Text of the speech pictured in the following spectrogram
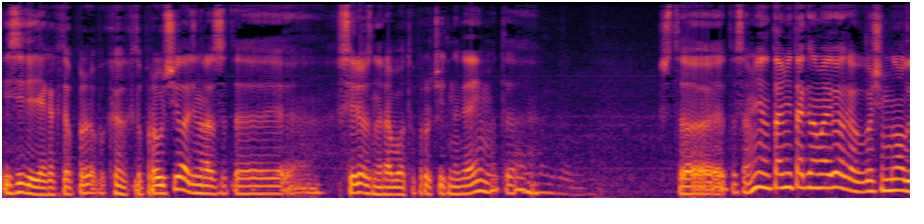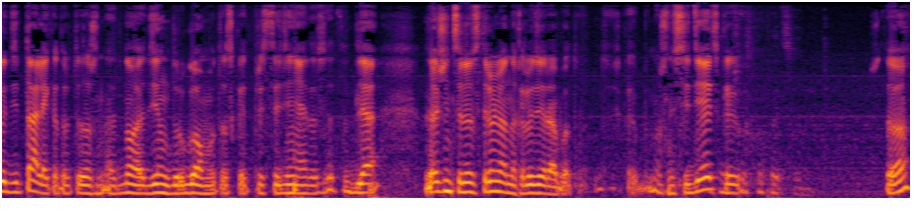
и сидеть. Я как-то как проучил один раз, это э, серьезная работа, проучить Нагаим, это что это сам, ну, там не так на мой как очень много деталей, которые ты должен одно, один к другому, так сказать, присоединять. То есть это для, для очень целеустремленных людей работа. То есть, как бы нужно сидеть. Как... С какой целью? Что?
